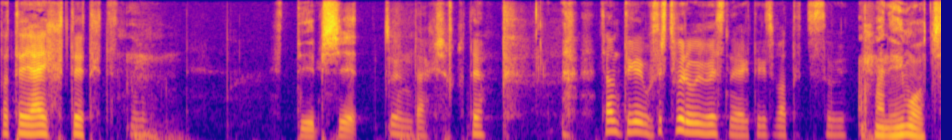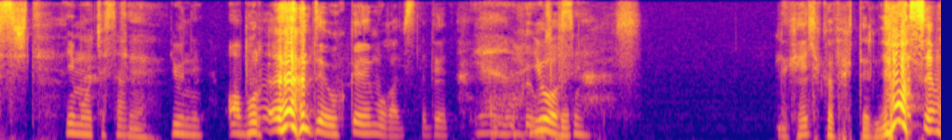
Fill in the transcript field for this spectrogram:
одоо тэ яа ихтэй тэгт нэг deep shit зүү юм даа гэх шиг тий. Чам тэгээ өсөрчмөр үе байсан яг тэгж бодогчсон үе. Маань ийм уучсан шүү дээ. Ийм уучсан. Юу нэ? О бүр тэгээ үхгээ ийм уу гамстай тэгээд юу болсон юм? Нэг хеликоптер нэм болсон юм.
